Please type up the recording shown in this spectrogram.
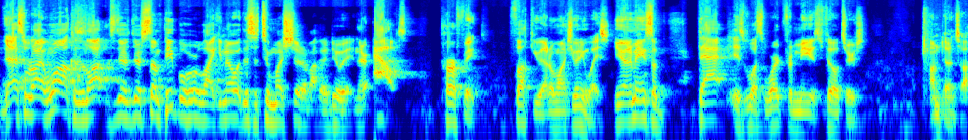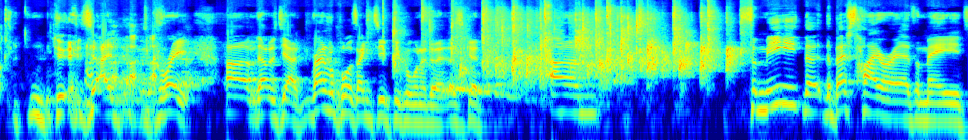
That's what I want because a lot there's, there's some people who are like, you know what, this is too much shit. I'm not going to do it, and they're out. Perfect. Fuck you. I don't want you anyways. You know what I mean? So that is what's worked for me is filters. I'm done talking. Dude, I, great. Um, that was, yeah, round of applause. I can see if people want to do it. That's good. Um, for me, the, the best hire I ever made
